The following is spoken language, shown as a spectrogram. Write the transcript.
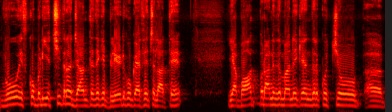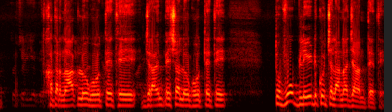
वो इसको बड़ी अच्छी तरह जानते थे कि ब्लेड को कैसे चलाते हैं। या बहुत पुराने ज़माने के अंदर कुछ जो ख़तरनाक लोग होते थे जराइम पेशा लोग होते थे तो वो ब्लेड को चलाना जानते थे।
